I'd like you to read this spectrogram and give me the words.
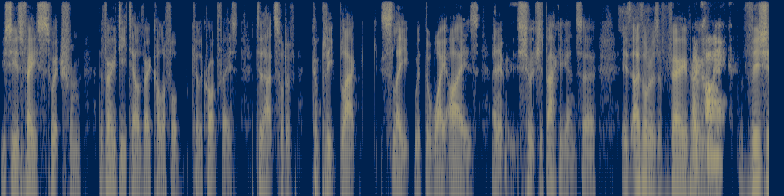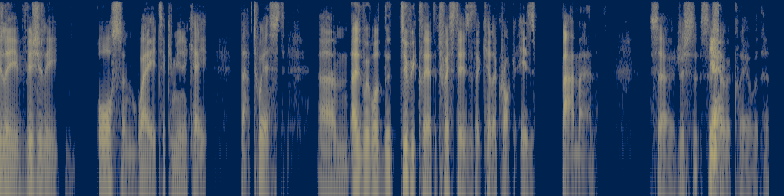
you see his face switch from the very detailed, very colorful Killer Croc face to that sort of complete black slate with the white eyes, and it switches back again. So it's, I thought it was a very very Iconic. visually visually awesome way to communicate that twist. Um, and well, the, to be clear, the twist is that Killer Croc is Batman. So just s- Yeah. so we're clear with it.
